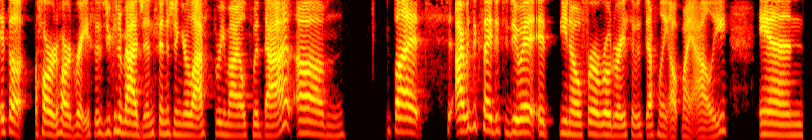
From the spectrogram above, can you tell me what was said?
it's a hard, hard race, as you can imagine, finishing your last three miles with that. Um, but I was excited to do it. It, you know, for a road race, it was definitely up my alley. And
